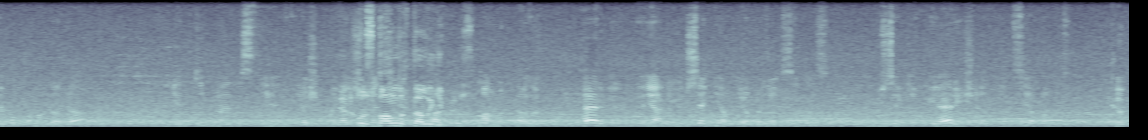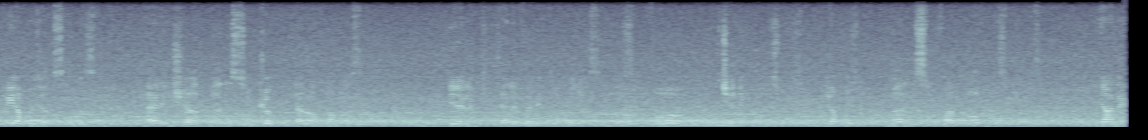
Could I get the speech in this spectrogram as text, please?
ve bu konuda da yetkin mühendisliğin yaşama Yani uzmanlık dalı gibi. Uzmanlık dalı. Her birinde yani yüksek yapı yapacaksınız. Yüksek yapıyı her inşaat mühendisi yapamaz. Köprü yapacaksınız. Her inşaat mühendisi köprüden anlamaz. Diyelim ki teleferik yapacaksınız. O çelik olacak. Yapacak. Mühendisin farklı olması lazım. Yani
